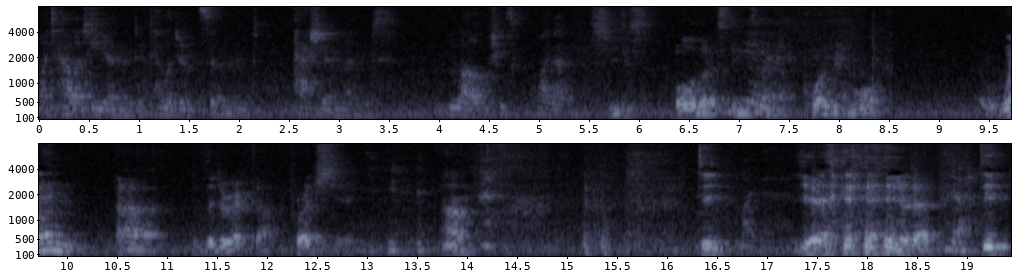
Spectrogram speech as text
vitality and intelligence and passion and love. She's quite a She just, all of those things Yeah. and quite a bit more. When uh, the director approached you, um, did my dad. Yeah, your dad. Yeah. Did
